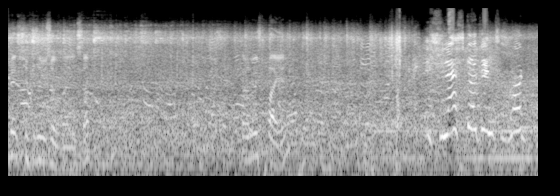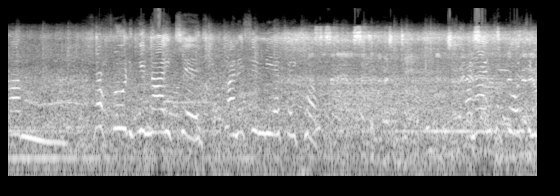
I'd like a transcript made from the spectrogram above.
The result then and stuff? Don't. It's Leicester against um, Sheffield United and it's in the FA Cup. And I'm supporting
